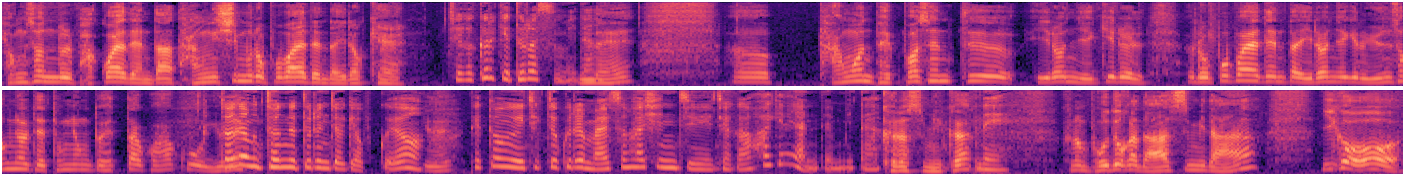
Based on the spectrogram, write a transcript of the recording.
경선을 바꿔야 된다. 당심으로 뽑아야 된다. 이렇게 제가 그렇게 들었습니다. 네. 어, 당원 100% 이런 얘기를 로 뽑아야 된다 이런 얘기를 윤석열 대통령도 했다고 하고 윤핵- 저는 전혀 들은 적이 없고요. 예. 대통령이 직접 그래 말씀하신지 제가 확인이 안 됩니다. 그렇습니까? 네. 그런 보도가 나왔습니다. 이거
